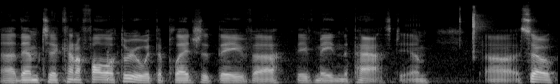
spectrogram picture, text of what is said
uh, them to kind of follow through with the pledge that they've uh, they've made in the past. Um, uh, so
